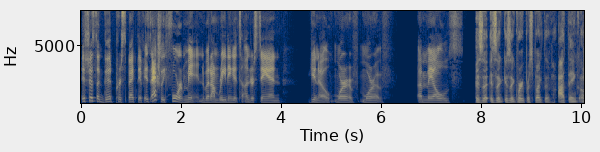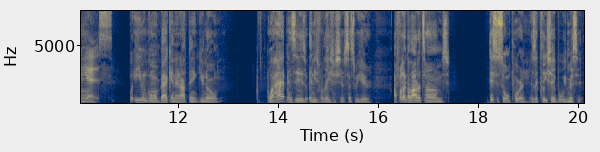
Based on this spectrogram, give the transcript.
it's just a good perspective. It's actually for men, but I'm reading it to understand, you know, more of more of a male's. It's a it's a it's a great perspective. I think. Um, yes, But even going back in it, I think, you know, what happens is in these relationships, since we're here, I feel like a lot of times this is so important. It's a cliche, but we miss it.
